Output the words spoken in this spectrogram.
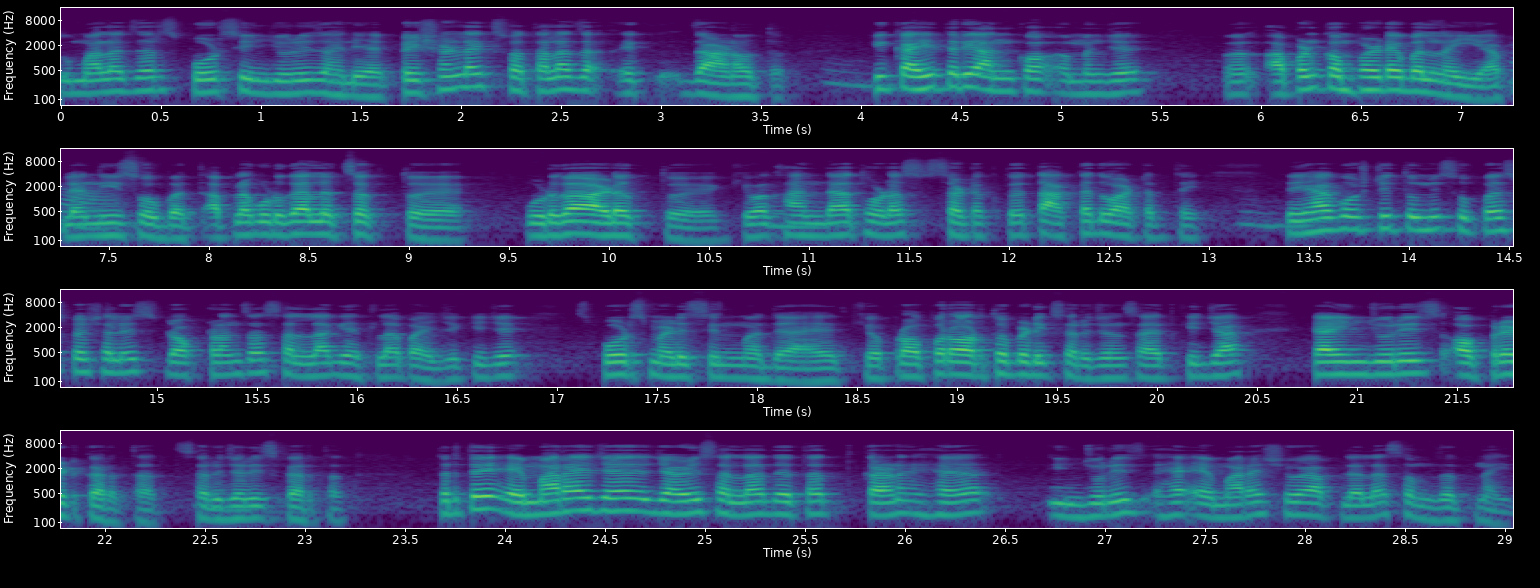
तुम्हाला जर स्पोर्ट्स इंजुरी झाली आहे पेशंटला एक स्वतःला जा- एक जाणवतं की काहीतरी अनकॉ म्हणजे आपण कम्फर्टेबल नाहीये आपल्या हा. नी सोबत आपला गुडघा लचकतोय गुडघा अडकतोय किंवा हम्म. खांदा थोडासा सटकतोय ताकद वाटत नाही. तर ह्या गोष्टी तुम्ही सुपर स्पेशालिस्ट डॉक्टरांचा सल्ला घेतला पाहिजे की जे स्पोर्ट्स मेडिसिनमध्ये आहेत किंवा प्रॉपर ऑर्थोपेडिक सर्जन्स आहेत की ज्या ह्या इंजुरीज ऑपरेट करतात सर्जरीज करतात. तर ते एम आर आय ज्यावेळी सल्ला देतात कारण ह्या इंजुरीज ह्या एम आर आय शिवाय आपल्याला समजत नाहीत.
